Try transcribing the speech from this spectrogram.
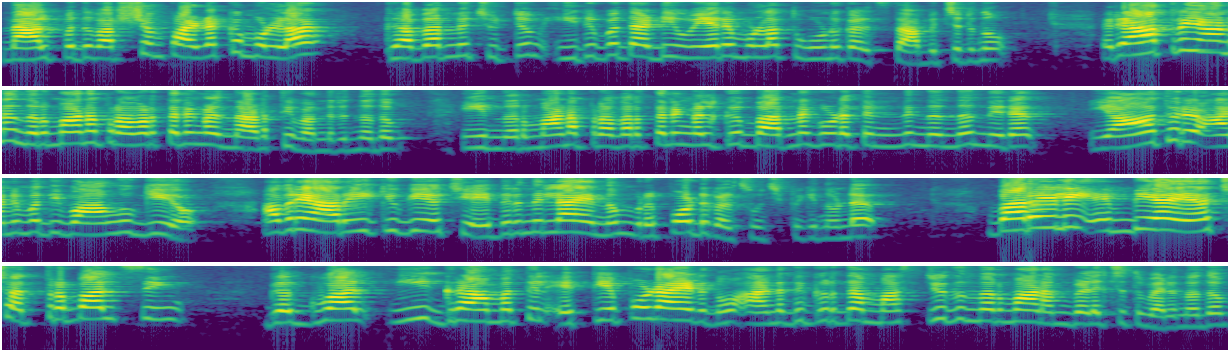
നാൽപ്പത് വർഷം പഴക്കമുള്ള ഖബറിന് ചുറ്റും ഇരുപത് അടി ഉയരമുള്ള തൂണുകൾ സ്ഥാപിച്ചിരുന്നു. രാത്രിയാണ് നിർമ്മാണ പ്രവർത്തനങ്ങൾ നടത്തി വന്നിരുന്നതും. ഈ നിർമ്മാണ പ്രവർത്തനങ്ങൾക്ക് ഭരണകൂടത്തിൽ നിന്ന് നിര യാതൊരു അനുമതി വാങ്ങുകയോ അവരെ അറിയിക്കുകയോ ചെയ്തിരുന്നില്ല എന്നും റിപ്പോർട്ടുകൾ സൂചിപ്പിക്കുന്നുണ്ട്. ബറേലി എം ആയ ഛത്രപാൽ സിംഗ് ഗഗ്വാൽ ഈ ഗ്രാമത്തിൽ എത്തിയപ്പോഴായിരുന്നു അനധികൃത മസ്ജിദ് നിർമ്മാണം വെളിച്ചത്തു വരുന്നതും.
